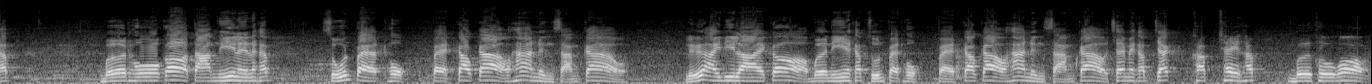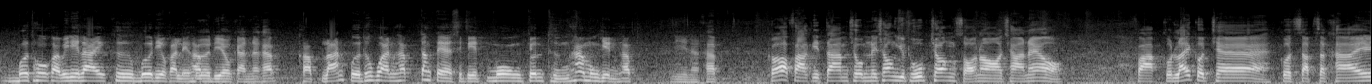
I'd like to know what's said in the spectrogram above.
ครับ เบอร์โทรก็ตามนี้เลยนะครับ 0868995139 หรือ ID Line ก็เบอร์นี้นะครับ 0868995139 ใช่ไหมครับแจ็คครับใช่ครับ เบอร์โทรก็เบอร์โทรกับวิดีไลน์คือเบอร์เดียวกันเลยครับเบอร์เดียวกันนะครับครับร้านเปิดทุกวันครับตั้งแต่ 11 โมงจนถึง 5 โมงเย็นครับนี่นะครับ ก็ฝากติดตามชมในช่อง YouTube ช่องสอนอชาแนลฝากกดไลค์กดแชร์ กด Subscribe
